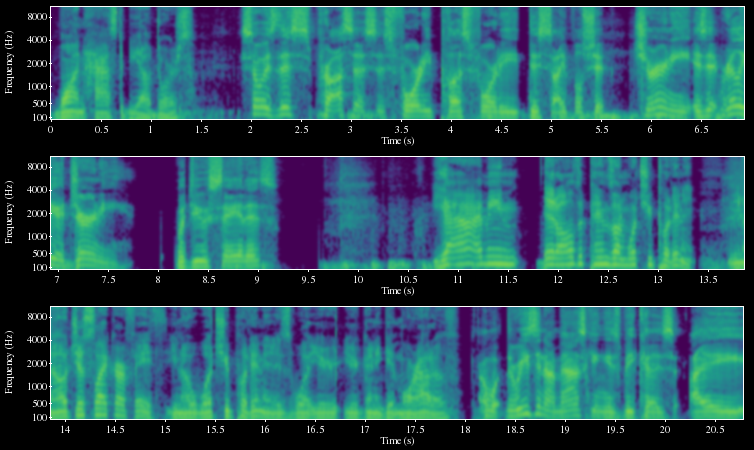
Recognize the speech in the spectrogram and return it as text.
one has to be outdoors. So is this process, this 40 plus 40 discipleship journey, is it really a journey? Would you say it is? Yeah, I mean, it all depends on what you put in it. You know, just like our faith, you know, what you put in it is what you're you're going to get more out of. Oh, the reason I'm asking is because I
